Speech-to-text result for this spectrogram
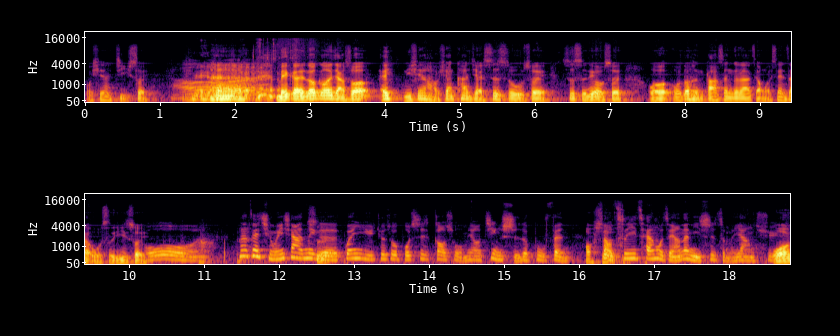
我现在几岁？每个人都跟我讲说，哎，你现在好像看起来四十五岁、四十六岁，我我都很大声跟他讲，我现在五十一岁。哦，那再请问一下，那个关于就是说博士告诉我们要进食的部分，哦，少吃一餐或怎样，那你是怎么样去我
